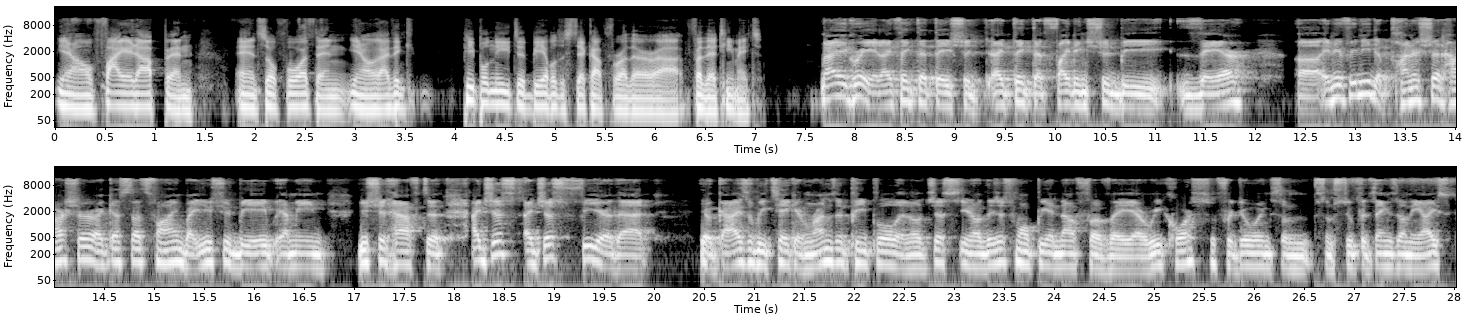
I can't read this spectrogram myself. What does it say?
you know, fired up and and so forth. And you know, I think people need to be able to stick up for their uh, for their teammates. I agree, and I think that they should. I think that fighting should be there. Uh, and if you need to punish it harsher, I guess that's fine. But you should be able. I mean, you should have to. I just, I just fear that you know, guys will be taking runs at people, and it'll just, you know, there just won't be enough of a, a recourse for doing some some stupid things on the ice,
